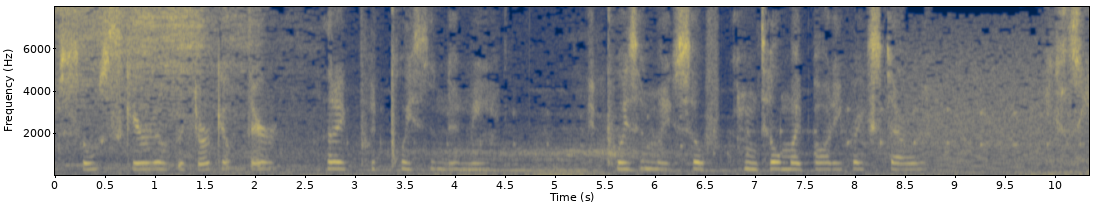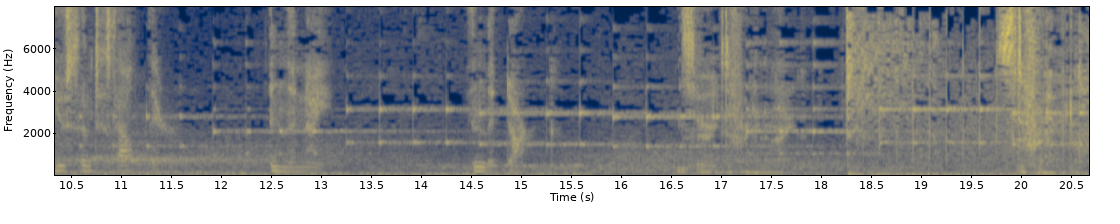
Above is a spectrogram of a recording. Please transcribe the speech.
so scared of the dark out there that I put poison in me. I poison myself until my body breaks down. Because you sent us out there in the night, in the dark. It's very different in the night. It's different in the dark.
